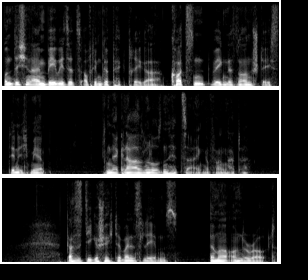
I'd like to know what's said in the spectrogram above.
und ich in einem Babysitz auf dem Gepäckträger, kotzend wegen des Sonnenstichs, den ich mir in der gnadenlosen Hitze eingefangen hatte. Das ist die Geschichte meines Lebens. Immer on the road.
